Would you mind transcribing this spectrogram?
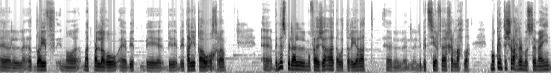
الضيف إنه ما تبلغوا بطريقة أو أخرى. بالنسبة للمفاجآت أو التغييرات اللي بتصير في آخر لحظة. ممكن تشرح للمستمعين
